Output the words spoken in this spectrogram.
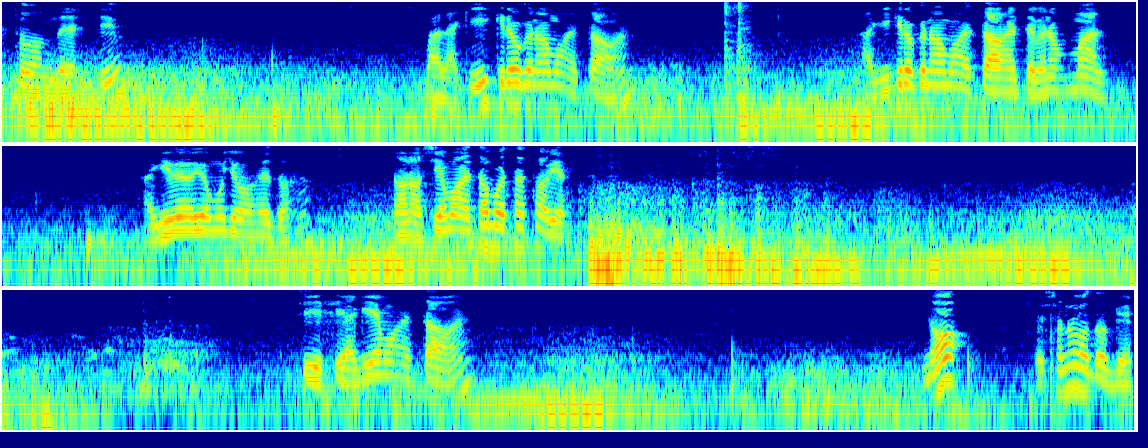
¿Esto dónde es, tío? Vale, aquí creo que no hemos estado, ¿eh? Aquí creo que no hemos estado, gente, menos mal. Aquí veo yo muchos objetos, ¿eh? No, no, sí hemos estado porque está, está abierto. Sí, sí, aquí hemos estado, ¿eh? No, eso no lo toqué.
